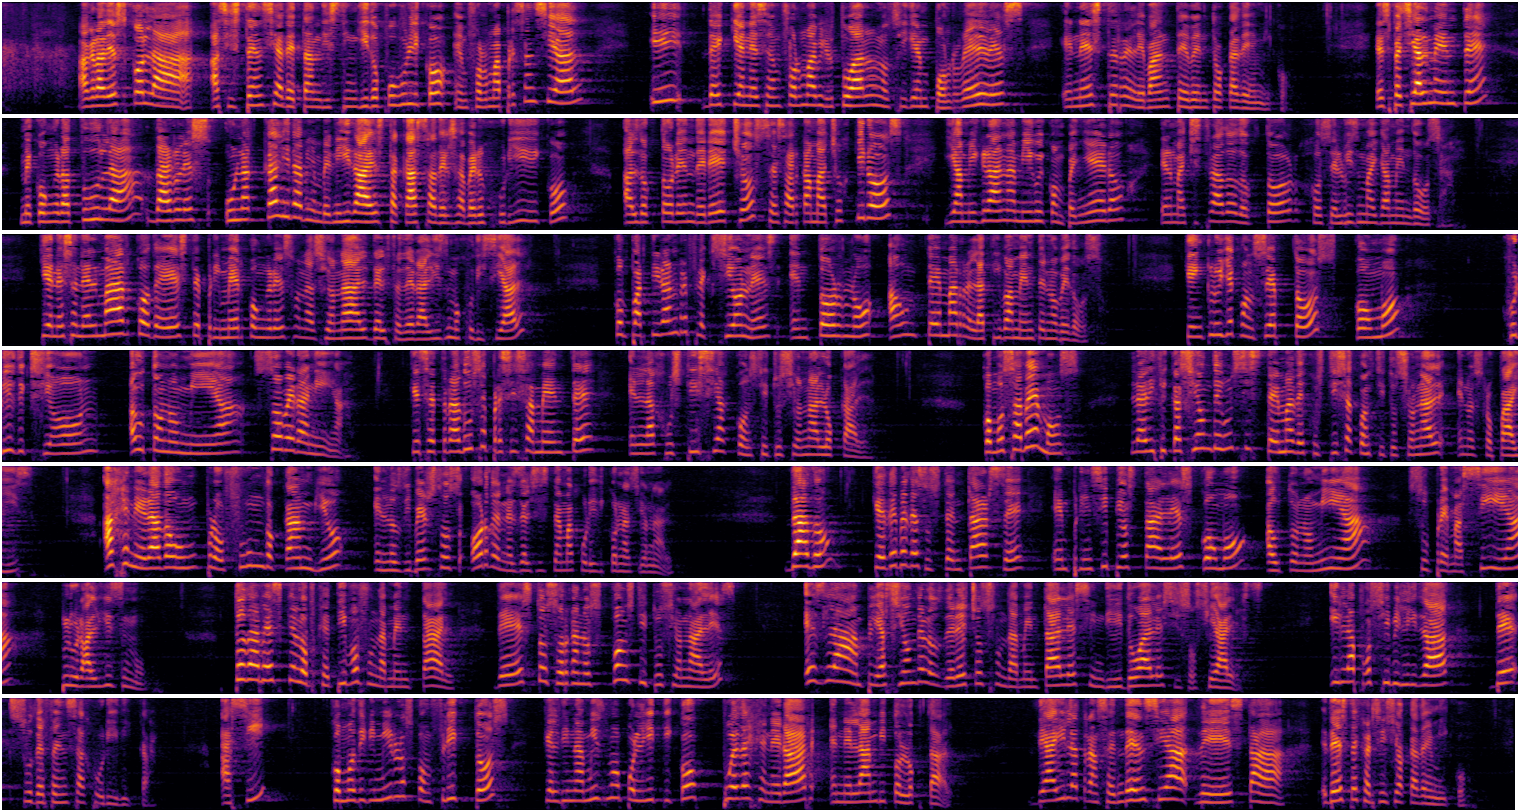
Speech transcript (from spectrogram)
Agradezco la asistencia de tan distinguido público en forma presencial y de quienes en forma virtual nos siguen por redes en este relevante evento académico. Especialmente me congratula darles una cálida bienvenida a esta Casa del Saber Jurídico, al doctor en Derecho César Camacho Quirós y a mi gran amigo y compañero, el magistrado doctor José Luis Maya Mendoza, quienes en el marco de este primer Congreso Nacional del Federalismo Judicial compartirán reflexiones en torno a un tema relativamente novedoso, que incluye conceptos como jurisdicción, autonomía, soberanía, que se traduce precisamente en la justicia constitucional local. Como sabemos, la edificación de un sistema de justicia constitucional en nuestro país ha generado un profundo cambio en los diversos órdenes del sistema jurídico nacional, dado que debe de sustentarse en principios tales como autonomía, supremacía, pluralismo, toda vez que el objetivo fundamental de estos órganos constitucionales es la ampliación de los derechos fundamentales individuales y sociales y la posibilidad de su defensa jurídica, así como dirimir los conflictos que el dinamismo político puede generar en el ámbito local. De ahí la trascendencia de, de este ejercicio académico.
